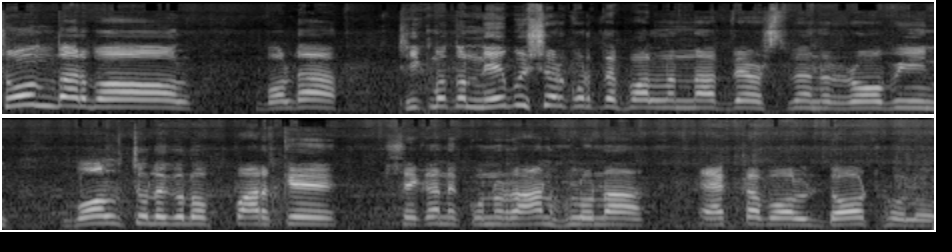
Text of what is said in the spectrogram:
সুন্দর বল। বলটা ঠিকমতো নেবিশ্বর করতে পারলেন না ব্যাটসম্যান রবিন। বল চলে গেল পার্কে, সেখানে কোনো রান হলো না, একটা বল ডট হলো।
